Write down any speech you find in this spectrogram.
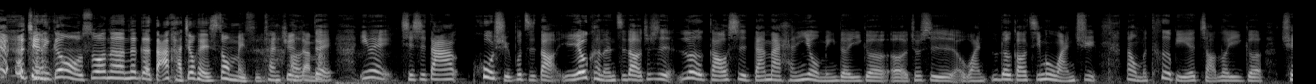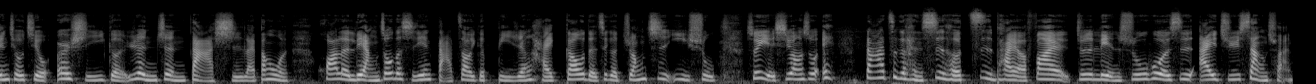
而且你跟我说呢，那个打卡就可以送美食餐券，对，因为其实大家或许不知道，也有可能知道，就是乐高是丹麦很有名的一个呃，就是玩乐高积木玩具。那我们特别找了一个全球只有二十一个认证大师来帮我们，花了两周的时间打造一个比人还高的这个装置艺术，所以也希望说，哎，大家这个很适合自拍啊，放在就是脸书或者是 IG 上传。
